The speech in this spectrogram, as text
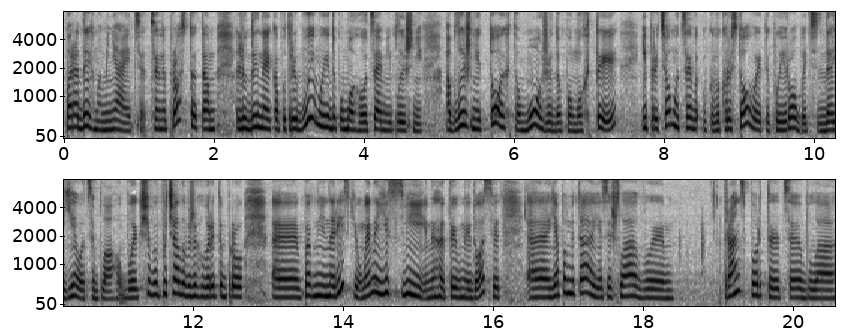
Парадигма міняється. Це не просто там людина, яка потребує моєї допомоги, оце мій ближній, а ближній той, хто може допомогти, і при цьому це ви- використовує типу і робить, дає оце благо. Бо якщо ви почали вже говорити про е, певні нарізки, у мене є свій негативний досвід. Е, я пам'ятаю, я зайшла в транспорт. Це була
